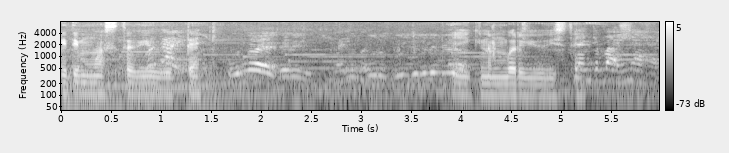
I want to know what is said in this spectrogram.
किती मस्त व्ह्यू भेटते आहे एक नंबर व्ह्यू दिसते आहे आहे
